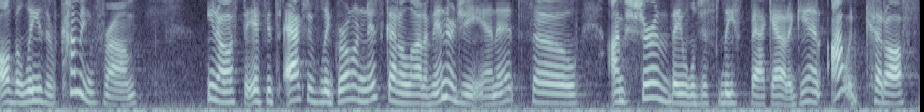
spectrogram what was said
all the leaves are coming from, you know, if, the, if it's actively growing, it's got a lot of energy in it. So I'm sure that they will just leaf back out again. I would cut off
